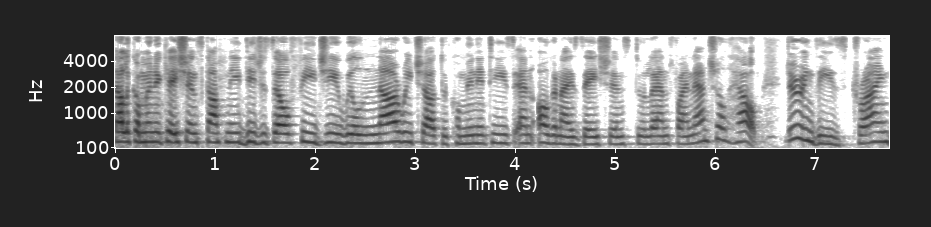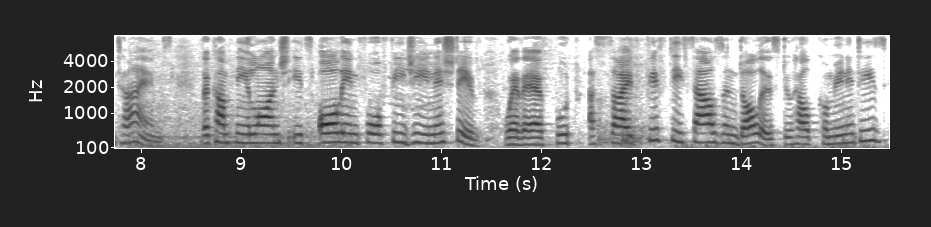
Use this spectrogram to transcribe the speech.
Telecommunications company Digicel Fiji will now reach out to communities and organizations to lend financial help during these trying times. The company launched its All In for Fiji initiative, where they have put aside $50,000 to help communities,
